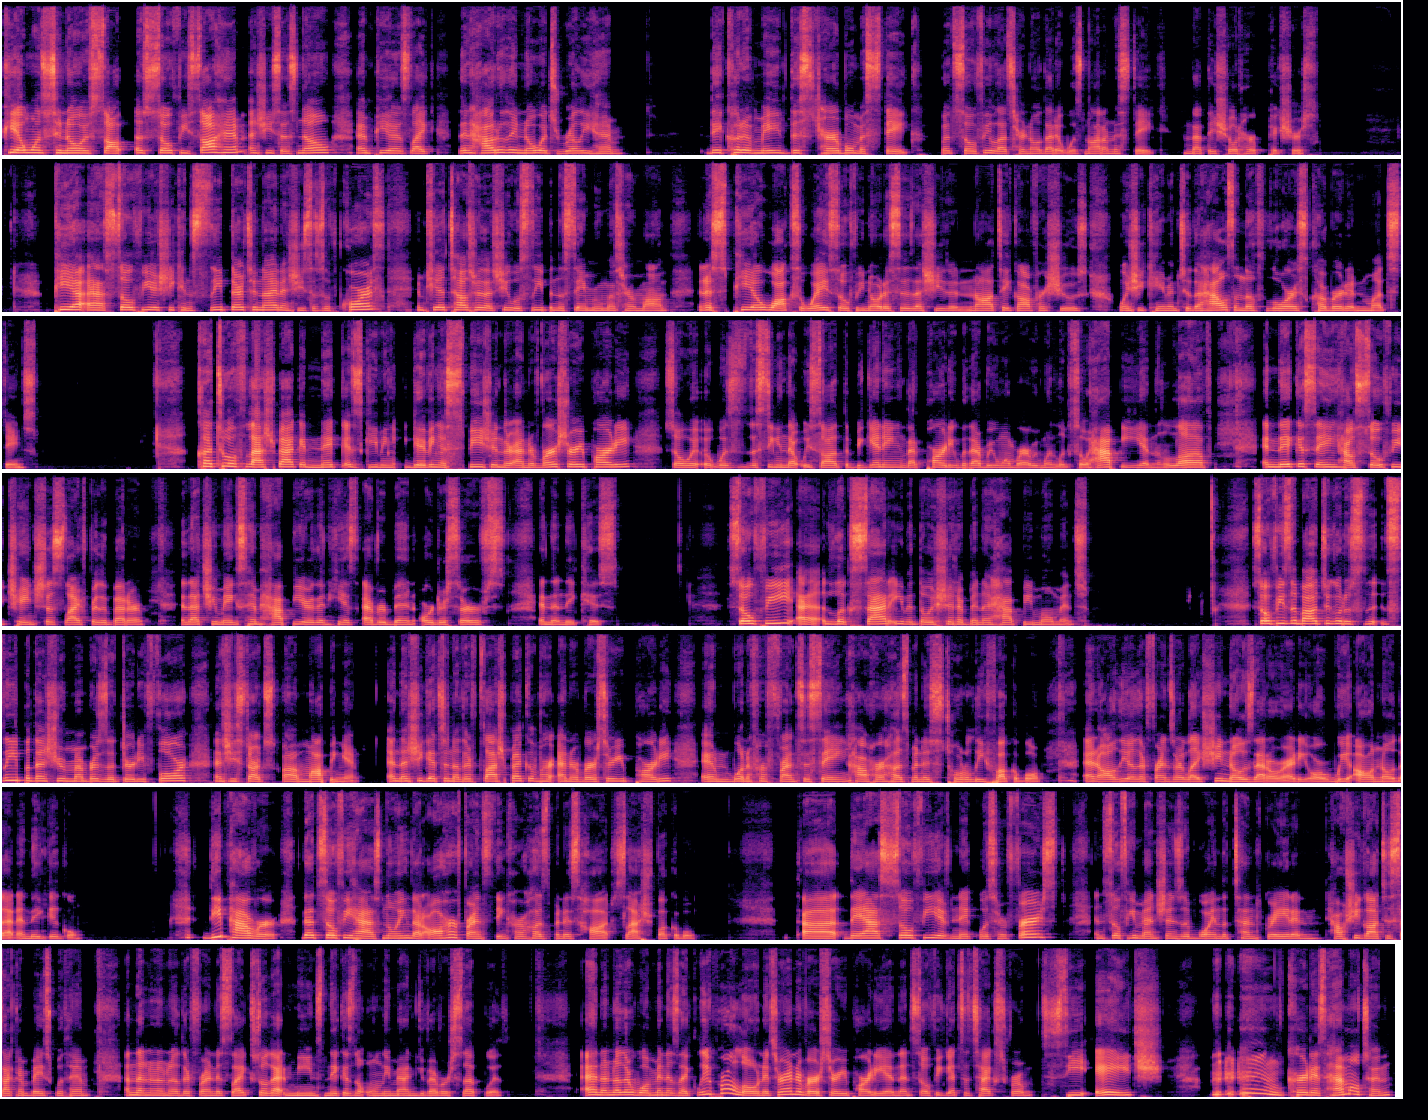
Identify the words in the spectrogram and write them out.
Pia wants to know if, so- if Sophie saw him, and she says no. And Pia is like, then how do they know it's really him? They could have made this terrible mistake. But Sophie lets her know that it was not a mistake and that they showed her pictures. Pia asks Sophie if she can sleep there tonight, and she says, Of course. And Pia tells her that she will sleep in the same room as her mom. And as Pia walks away, Sophie notices that she did not take off her shoes when she came into the house, and the floor is covered in mud stains. Cut to a flashback, and Nick is giving giving a speech in their anniversary party. So it, it, was the scene that we saw at the beginning, that party with everyone, where everyone looked so happy and in love. And Nick is saying how Sophie changed his life for the better, and that she makes him happier than he has ever been or deserves. And then they kiss. Sophie uh, looks sad, even though it should have been a happy moment. Sophie's about to go to sleep, but then she remembers the dirty floor and she starts uh, mopping it. And then she gets another flashback of her anniversary party, and one of her friends is saying how her husband is totally fuckable. And all the other friends are like, she knows that already, or we all know that, and they giggle. The power that Sophie has knowing that all her friends think her husband is hot slash fuckable uh, they asked Sophie if Nick was her first, and Sophie mentions a boy in the 10th grade and how she got to second base with him. And then another friend is like, So that means Nick is the only man you've ever slept with. And another woman is like, Leave her alone. It's her anniversary party. And then Sophie gets a text from CH, Curtis Hamilton,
